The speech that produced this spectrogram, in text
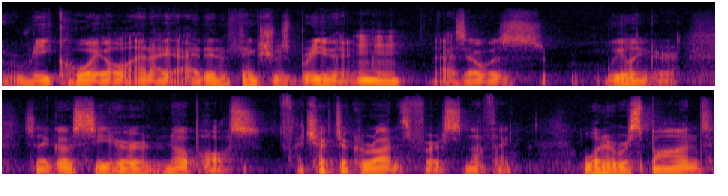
recoil, and I, I didn't think she was breathing Mm-hmm. as I was wheeling her. So I go see her, no pulse. I checked her carotids first, nothing. Wouldn't respond,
